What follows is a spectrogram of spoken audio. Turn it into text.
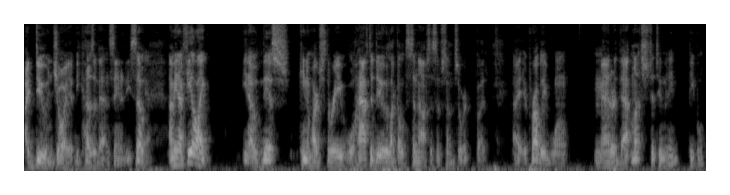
I do enjoy it because of that insanity. So, Yeah. I mean, I feel like you know this Kingdom Hearts three will have to do like a synopsis of some sort, but uh, it probably won't matter that much to too many people.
